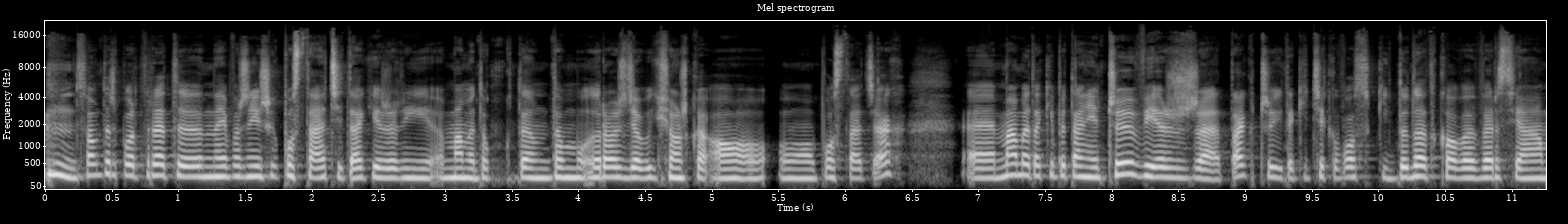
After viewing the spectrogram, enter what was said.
są też portrety najważniejszych postaci, tak, jeżeli mamy to, ten, ten rozdział i książkę o, o postaciach. E, mamy takie pytanie, czy wiesz, że, tak, czyli takie ciekawostki, dodatkowe, wersja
